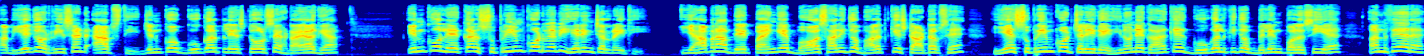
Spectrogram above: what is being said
अब ये जो रिसेंट ऐप्स थी, जिनको गूगल प्ले स्टोर से हटाया गया, इनको लेकर सुप्रीम कोर्ट में भी हियरिंग चल रही थी। यहाँ पर आप देख पाएँगे बहुत सारी जो भारत की स्टार्टअप्स हैं, ये सुप्रीम कोर्ट चली गई थी। इन्होंने कहा कि गूगल की जो बिलिंग पॉलिसी है अनफेयर है।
